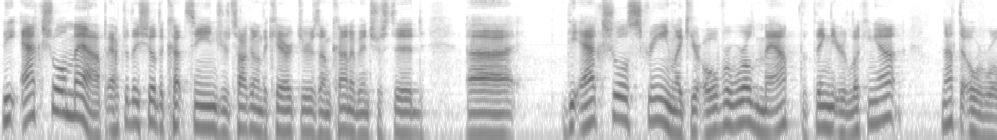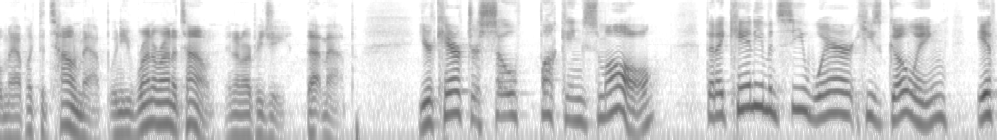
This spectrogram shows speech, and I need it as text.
the actual map, after they show the cutscenes, you're talking to the characters. I'm kind of interested. Uh, the actual screen, like your overworld map, the thing that you're looking at, not the overworld map, like the town map, when you run around a town in an RPG, that map. Your character's so fucking small that I can't even see where he's going if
